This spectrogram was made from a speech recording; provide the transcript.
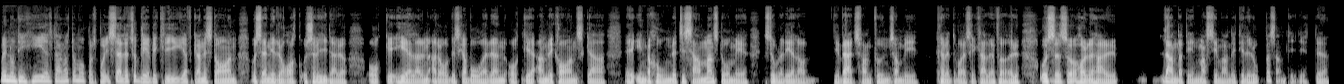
Det var någonting helt annat de hoppades på. Istället så blev det krig i Afghanistan och sen Irak och så vidare och eh, hela den arabiska våren och eh, amerikanska eh, invasioner tillsammans då med stora delar av det världssamfund som vi, jag vet inte vad jag ska kalla det för. Och sen så har det här landat i en massinvandring till Europa samtidigt. Det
